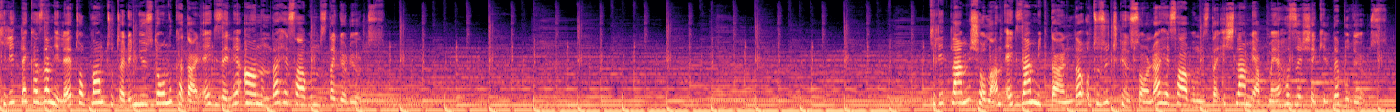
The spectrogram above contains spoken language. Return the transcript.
Kilitle kazan ile toplam tutarın %10'u kadar egzeni anında hesabımızda görüyoruz. Kilitlenmiş olan egzen miktarını da 33 gün sonra hesabımızda işlem yapmaya hazır şekilde buluyoruz.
